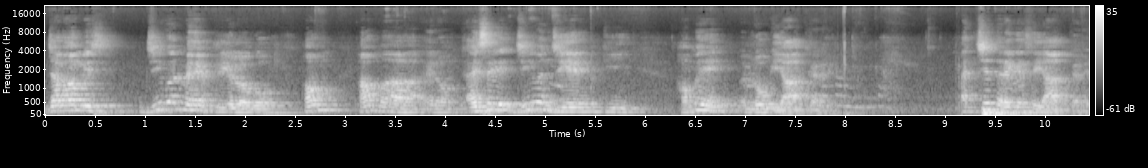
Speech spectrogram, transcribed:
जब हम इस जीवन में है, प्रिय लोगों, हम हम यू नो ऐसे जीवन जिए कि हमें लोग याद करें। अच्छे तरीके से याद करें।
